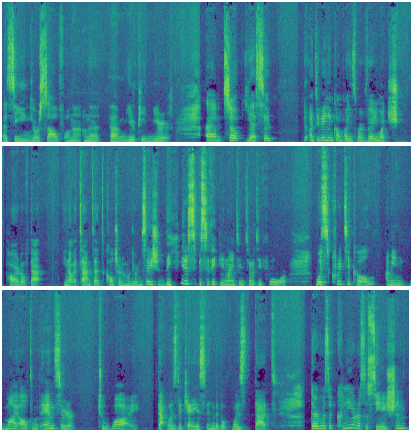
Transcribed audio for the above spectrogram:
as seeing yourself on a, on a um, European mirror. Um, so, yes, so the anti veiling campaigns were very much part of that you know, attempt at cultural modernization. The year specifically 1934 was critical. I mean, my ultimate answer to why that was the case in the book was that there was a clear association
